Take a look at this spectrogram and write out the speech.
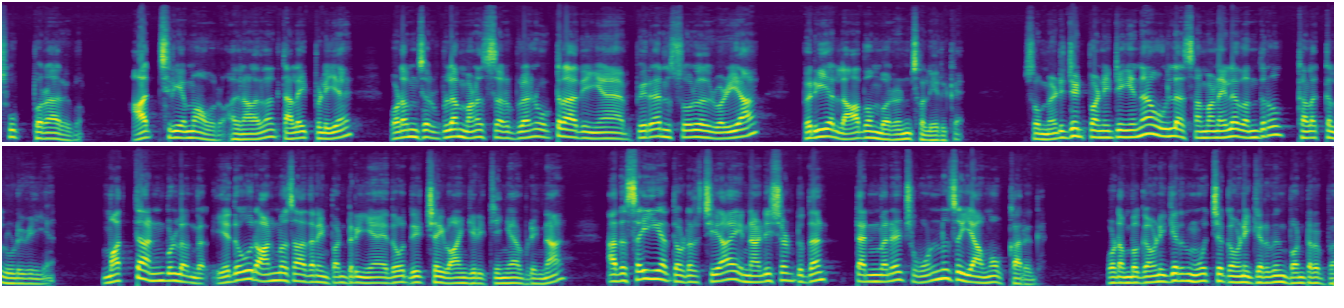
சூப்பராக இருக்கும். ஆச்சரியமாக வரும். அதனால தான் தலைப்பிலேயே உடம்பு சிறப்பில் மனசு சிறப்புலன்னு விட்டுறாதீங்க பிறர் சூழல் வழியாக பெரிய லாபம் வரும்னு சொல்லியிருக்கேன். ஸோ மெடிடேட் பண்ணிட்டீங்கன்னா உள்ள சமநிலை வந்துடும் கலக்கல் விடுவீங்க. மற்ற அன்புள்ளங்கள் ஏதோ ஒரு ஆன்ம சாதனை பண்ணுறீங்க ஏதோ தீட்சை வாங்கியிருக்கீங்க அப்படின்னா அதை செய்ய தொடர்ச்சியாக in addition to that ten minutes ஒன்றும் செய்யாமல் உட்காருங்க. உடம்பை கவனிக்கிறது மூச்சை கவனிக்கிறதுன்னு பண்ணுறப்ப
